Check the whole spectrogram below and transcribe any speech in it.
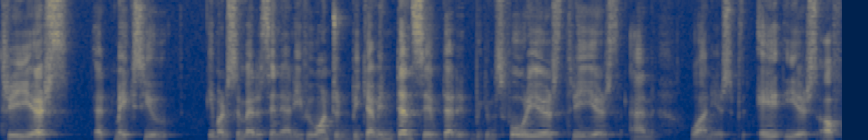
three years, that makes you emergency medicine. And if you want to become intensive, that it becomes four years, three years, and one year. So eight years of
